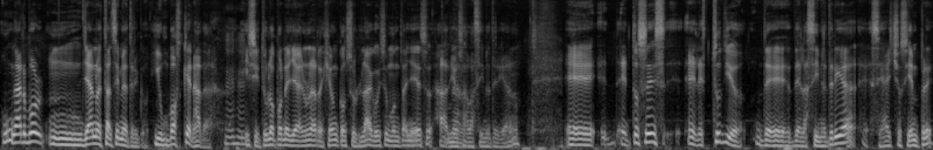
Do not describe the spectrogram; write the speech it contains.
Un árbol mm, ya no es tan simétrico y un bosque nada. Y si tú lo pones ya en una región con sus lagos y sus montañas y eso, adiós Nada. a la simetría. ¿no? Eh, entonces, el estudio de, la simetría eh, se ha hecho siempre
